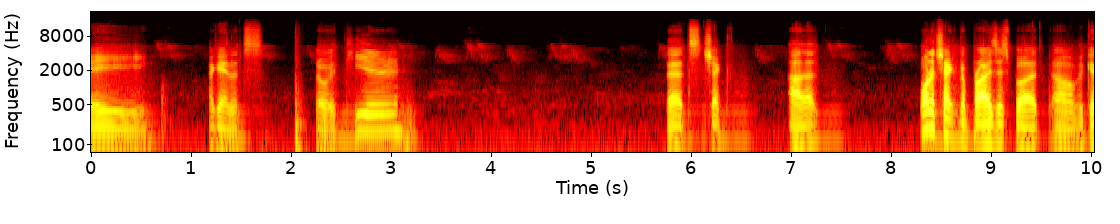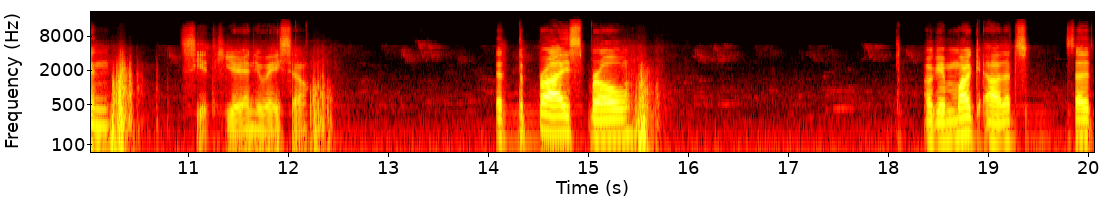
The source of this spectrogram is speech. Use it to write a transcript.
Hey. Okay, let's throw it here. Let's check. Uh, want to check the prices, but uh, we can see it here anyway. So set the price, bro. Okay, mark. Uh, let's set it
